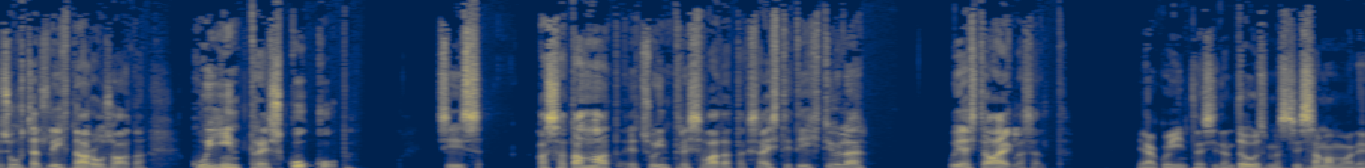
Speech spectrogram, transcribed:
suhteliselt lihtne aru saada. kui intress kukub, siis kas sa tahad, et su intressi vaadatakse hästi tihti üle või hästi aeglaselt? Ja kui intressid on tõusmas, siis samamoodi.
